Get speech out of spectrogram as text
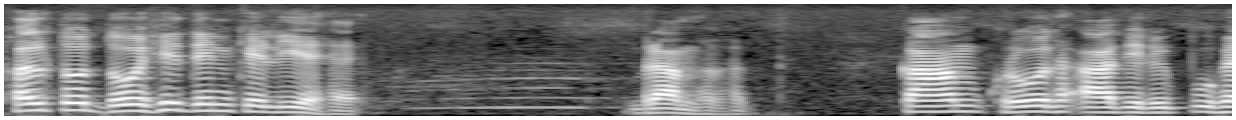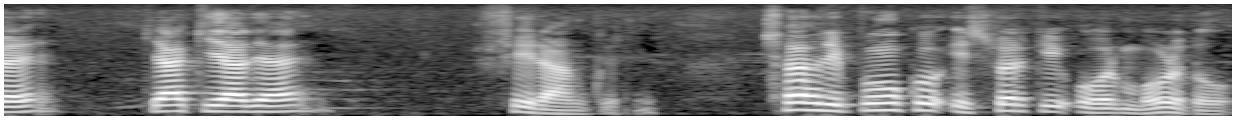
फल तो दो ही दिन के लिए है। ब्राह्म भक्त, काम, क्रोध आदि रिपु है। क्या किया जाए? श्री रामकृष्ण छह रिपुओं को ईश्वर की ओर मोड़ दो।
